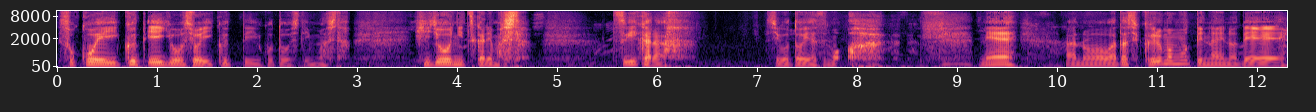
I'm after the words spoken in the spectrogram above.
そこへ行く、営業所へ行くっていうことをしてみました。非常に疲れました。次から、仕事を休もう。ねあの、私車持ってないので、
